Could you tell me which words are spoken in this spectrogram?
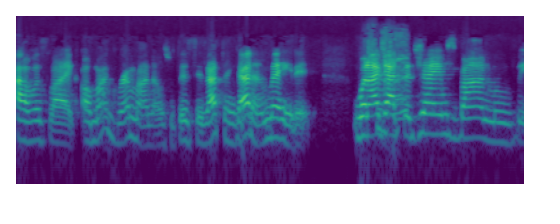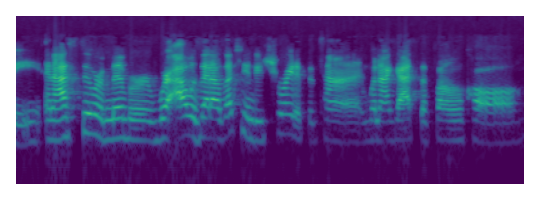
I was like, oh, my grandma knows what this is. I think I done made it. When I got the James Bond movie, and I still remember where I was at. I was actually in Detroit at the time when I got the phone call.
